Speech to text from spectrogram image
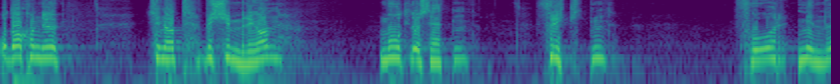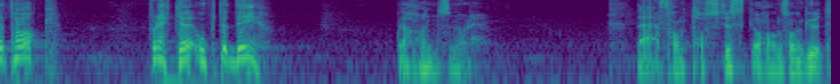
Og da kan du kjenne at bekymringene, motløsheten, frykten får mindre tak. For det er ikke opp til det. Det er han som gjør det. Det er fantastisk å ha en sånn Gud.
